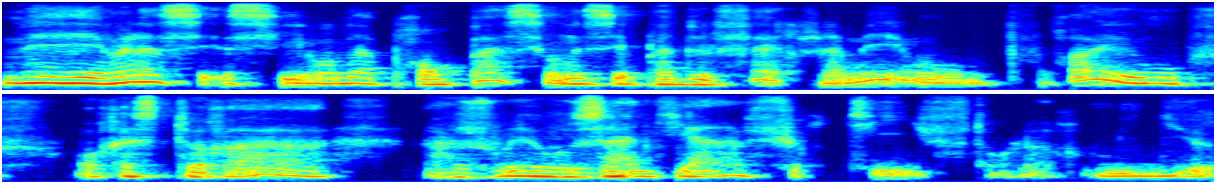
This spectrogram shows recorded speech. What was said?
Mais, voilà, si on n'apprend pas, si on n'essaie pas de le faire, jamais on pourra et on, restera à jouer aux Indiens furtifs dans leur milieu.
